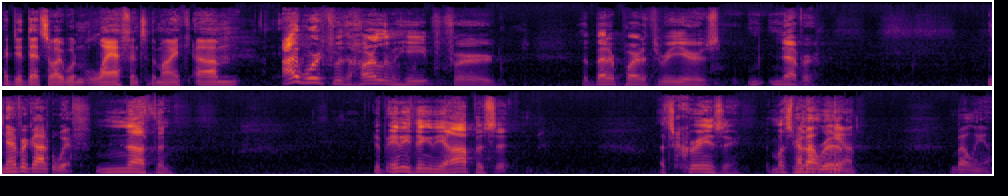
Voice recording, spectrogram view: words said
I did that so I wouldn't laugh into the mic. Um, I worked with Harlem Heat for the better part of three years. Never. never got a whiff. Nothing. If anything, the opposite. That's crazy. It must How have been about. Leon? How about Leon?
